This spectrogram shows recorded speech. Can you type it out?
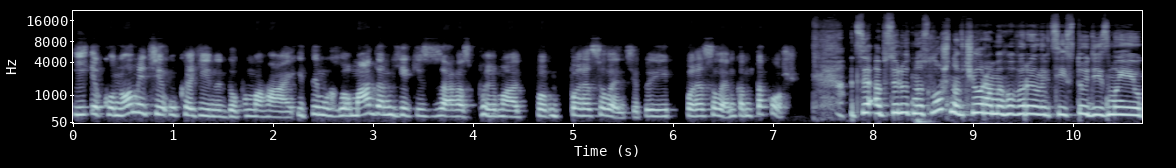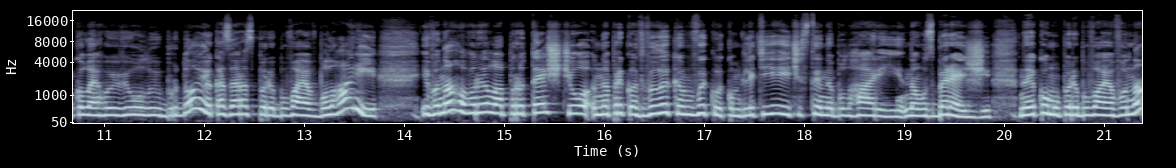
і економіці України допомагає, і тим громадам, які зараз приймають переселенців, то і переселенкам також. Це абсолютно слушно. Вчора ми говорили в цій студії з моєю колегою Віолою Бурдою, яка зараз перебуває в Болгарії, і вона говорила про те, що, наприклад, великим викликом для тієї частини Болгарії на узбережжі, на якому перебуває вона,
